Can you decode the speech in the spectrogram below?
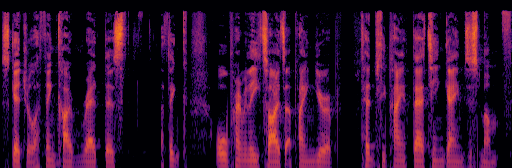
schedule. I think I read there's I think all Premier League sides that are playing Europe potentially playing 13 games this month.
